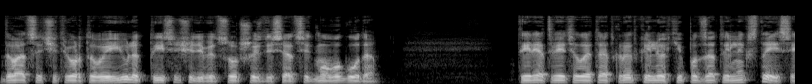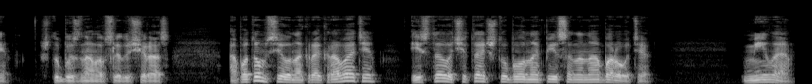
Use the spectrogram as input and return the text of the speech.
24 июля 1967 года. Терри ответила этой открыткой легкий подзатыльник Стейси, чтобы знала в следующий раз, а потом села на край кровати и стала читать, что было написано на обороте. «Милая»,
